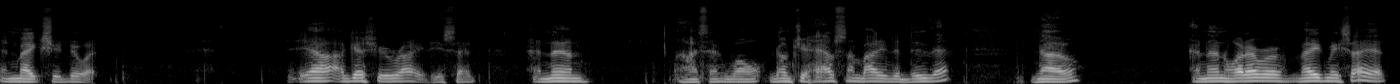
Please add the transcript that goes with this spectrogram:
and makes you do it. Yeah, I guess you're right, he said. And then I said, Well, don't you have somebody to do that? No. And then whatever made me say it,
